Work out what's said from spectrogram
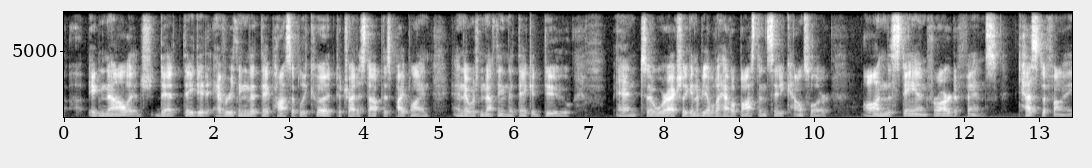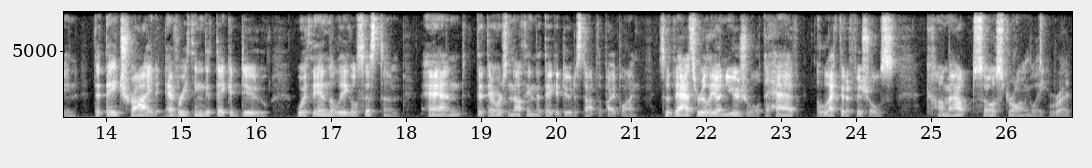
uh, acknowledge that they did everything that they possibly could to try to stop this pipeline and there was nothing that they could do. And so we're actually going to be able to have a Boston City councilor on the stand for our defense testifying that they tried everything that they could do within the legal system and that there was nothing that they could do to stop the pipeline. So that's really unusual to have elected officials come out so strongly Right.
